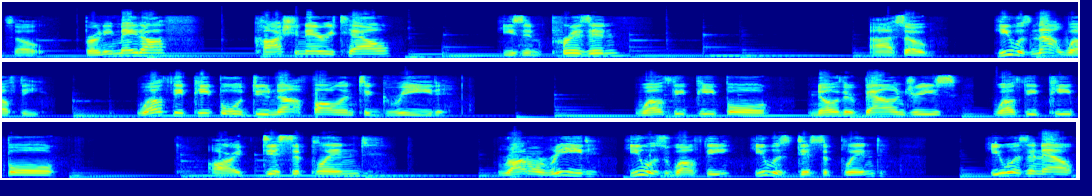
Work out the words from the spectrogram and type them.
So, Bernie Madoff, cautionary tale. He's in prison. Uh, so, he was not wealthy. Wealthy people do not fall into greed. Wealthy people know their boundaries. Wealthy people are disciplined. Ronald Read, he was wealthy. He was disciplined. He wasn't out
